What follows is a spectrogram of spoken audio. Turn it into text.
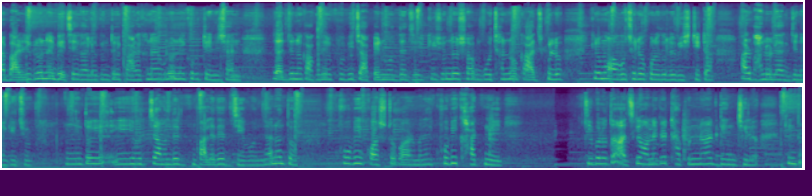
আর বাড়িগুলো নিয়ে বেঁচে গেল, কিন্তু ওই কারখানাগুলো নিয়ে খুব টেনশান যার জন্য কাকুদের খুবই চাপের মধ্যে আছে। কী সুন্দর সব গোছানো কাজগুলো কীরকম অগোছলো করে দিল বৃষ্টিটা। আর ভালো লাগছে না কিছু। তো এই হচ্ছে আমাদের বালেদের জীবন, জানো তো? খুবই কষ্টকর মানে খুবই খাটনি। কী বলতো? আজকে অনেকের ঠাকুর নেওয়ার দিন ছিল, কিন্তু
